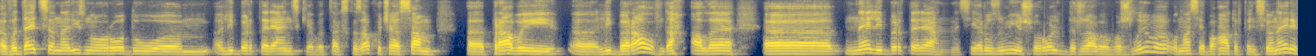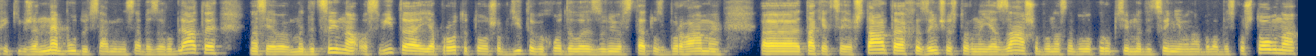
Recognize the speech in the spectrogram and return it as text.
ведеться на різного роду ем, лібертаріанські, я би сказав, хоча сам правий е, ліберал, да, але е, не лібертаріанець. Я розумію, що роль держави важлива. У нас є багато пенсіонерів, які вже не будуть самі на себе заробляти. У нас є медицина, освіта. Я проти того, щоб діти виходили з університету з боргами, е, так як це є в Штатах. З іншої сторони, я за щоб у нас не було корупції в медицині. Вона була безкоштовна,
